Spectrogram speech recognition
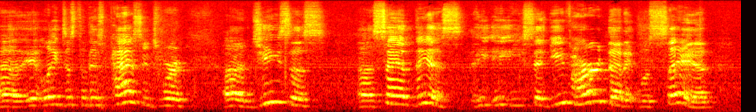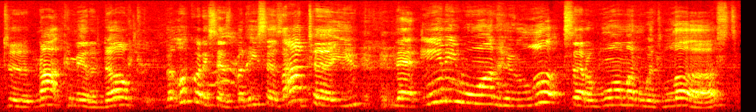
uh, it leads us to this passage where uh, Jesus uh, said this. He, he, he said, You've heard that it was said, to not commit adultery. But look what he says. But he says, I tell you that anyone who looks at a woman with lust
